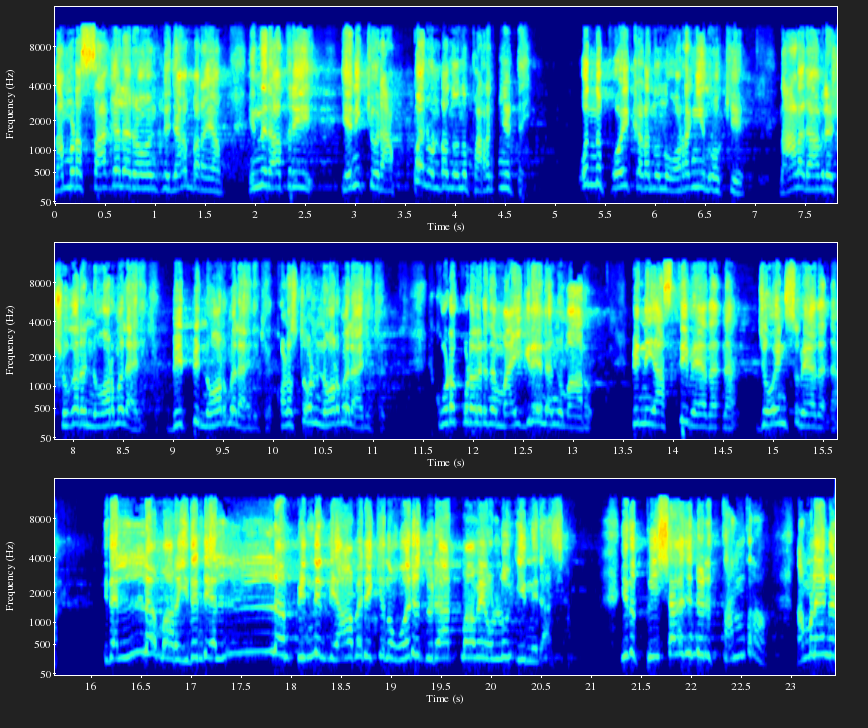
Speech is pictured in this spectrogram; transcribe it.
നമ്മുടെ സകല രോഗങ്ങൾക്ക് ഞാൻ പറയാം ഇന്ന് രാത്രി എനിക്കൊരു അപ്പൻ ഉണ്ടെന്നൊന്ന് പറഞ്ഞിട്ടേ ഒന്ന് പോയി കിടന്നൊന്ന് ഉറങ്ങി നോക്കിയേ നാളെ രാവിലെ ഷുഗർ നോർമൽ ആയിരിക്കും ബി പി നോർമൽ ആയിരിക്കും കൊളസ്ട്രോൾ നോർമൽ ആയിരിക്കും കൂടെ കൂടെ വരുന്ന മൈഗ്രെയിൻ അങ്ങ് മാറും. പിന്നെ ഈ അസ്ഥി വേദന ജോയിൻസ് വേദന ഇതെല്ലാം മാറി ഇതിന്റെ എല്ലാം പിന്നിൽ വ്യാപരിക്കുന്ന ഒരു ദുരാത്മാവേ ഉള്ളൂ ഈ നിരാശ. ഇത് പിശാചിന്റെ ഒരു തന്ത്രം. നമ്മളെ അങ്ങ്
